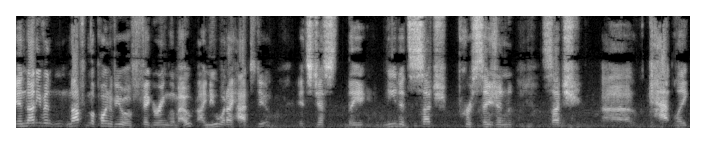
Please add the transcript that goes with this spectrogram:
and not even, not from the point of view of figuring them out. I knew what I had to do. It's just they needed such precision, such uh, cat-like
